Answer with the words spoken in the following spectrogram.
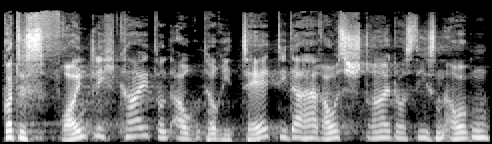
Gottes Freundlichkeit und Autorität, die da herausstrahlt aus diesen Augen,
